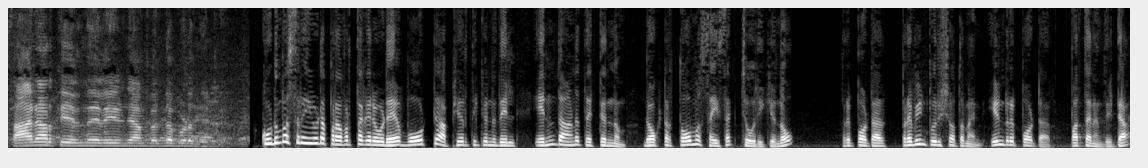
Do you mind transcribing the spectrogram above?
സ്ഥാനാർത്ഥി എന്ന നിലയിൽ ഞാൻ ബന്ധപ്പെടുന്നില്ല. കുടുംബശ്രീയുടെ പ്രവർത്തകരോട് വോട്ട് അഭ്യർത്ഥിക്കുന്നതിൽ എന്താണ് തെറ്റെന്നും ഡോക്ടർ തോമസ് ഐസക് ചോദിക്കുന്നു. Reporter Praveen Purushothaman in reporter Pathanamthitta.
